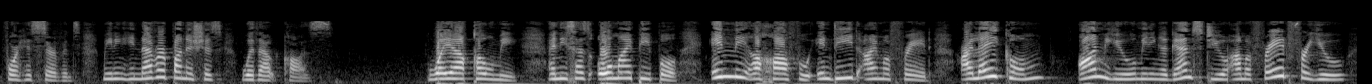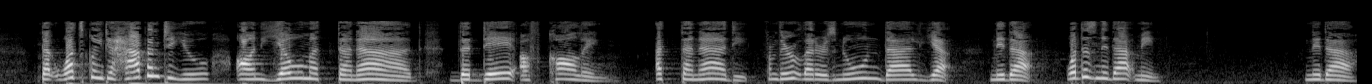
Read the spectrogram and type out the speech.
for His servants. Meaning He never punishes without cause. وَيَا قَوْمِ And He says, O my people, إِنِّي أَخَافُ Indeed, I'm afraid. عَلَيْكُمْ On you, meaning against you, I'm afraid for you that what's going to happen to you on يَوْمَ التَّنَادِ The day of calling. At-tanadi. From the root letters noon, dal, ya. Nida. What does nida mean? Nida.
